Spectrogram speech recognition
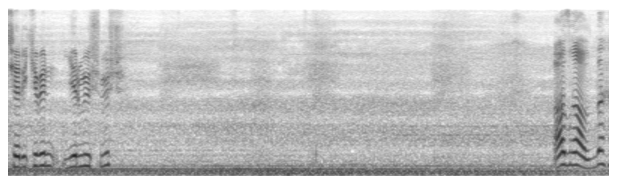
İçeri 2023'müş. Az kaldı da.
